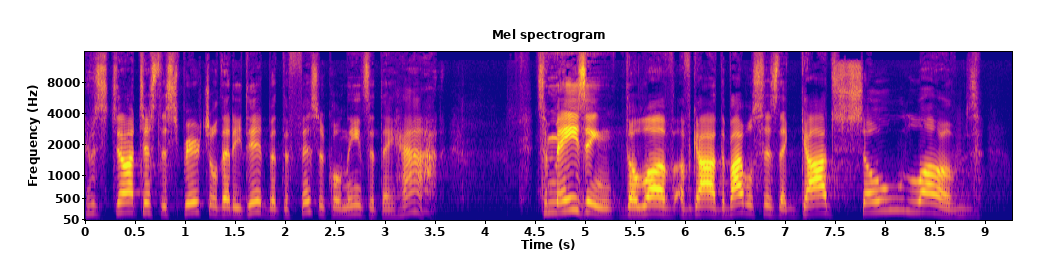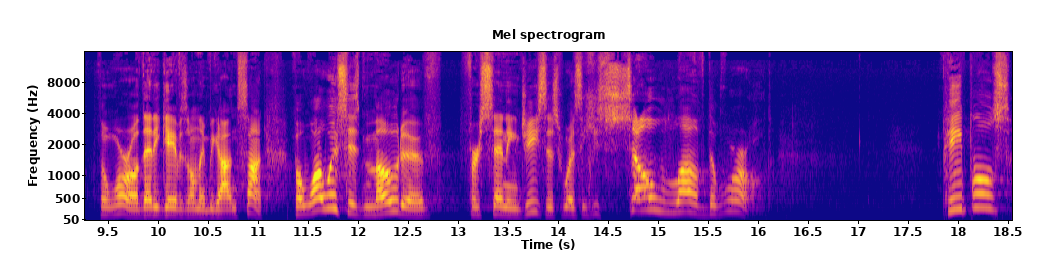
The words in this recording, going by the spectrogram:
It was not just the spiritual that he did, but the physical needs that they had. It's amazing the love of God. The Bible says that God so loved the world that he gave his only begotten son. But what was his motive for sending Jesus was he so loved the world. People's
